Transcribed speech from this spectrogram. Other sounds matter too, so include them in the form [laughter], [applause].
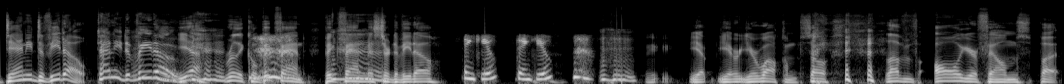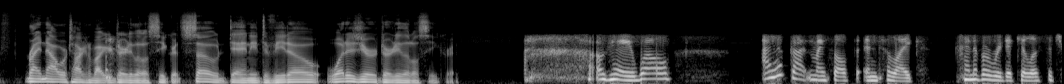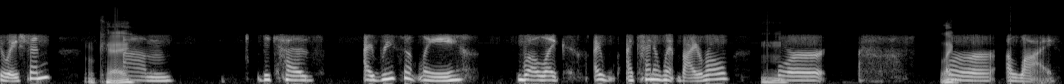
Danny DeVito. Danny DeVito. Yeah, really cool. Big fan. Big fan, Mr. [laughs] DeVito. Thank you. Thank you. [laughs] Yep, you're you're welcome. So, [laughs] love all your films, but right now we're talking about your dirty little secrets. So, Danny DeVito, what is your dirty little secret? Okay, well, I have gotten myself into like kind of a ridiculous situation Okay. um, because I recently, well, like I I kind of went viral Mhm. for Like- for a lie.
